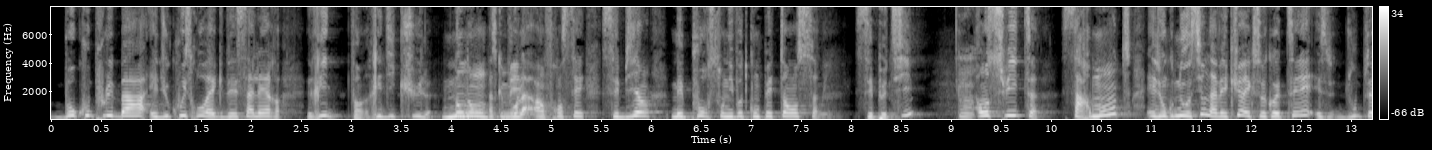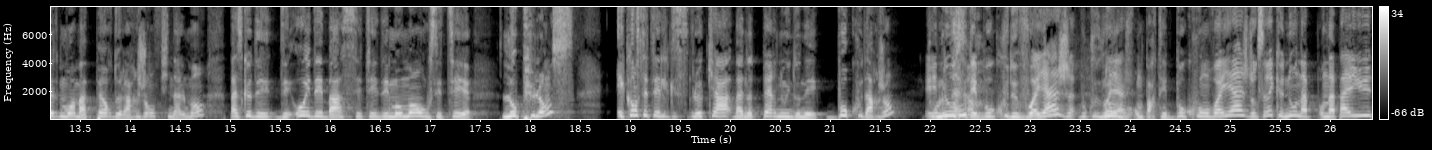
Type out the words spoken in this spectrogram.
beaucoup plus bas et du coup il se trouve avec des salaires enfin ridicules non, non parce que pour un français c'est bien mais pour son niveau de compétence c'est petit Mm. Ensuite, ça remonte et donc nous aussi on a vécu avec ce côté et d'où peut-être moi ma peur de l'argent finalement parce que des, hauts et des bas c'était des moments où c'était l'opulence Et quand c'était le cas, bah, notre père nous donnait beaucoup d'argent. Et nous, c'était beaucoup de voyages. Beaucoup de voyages. on, partait beaucoup en voyage. Donc c'est vrai que nous, on n'a on a pas eu,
